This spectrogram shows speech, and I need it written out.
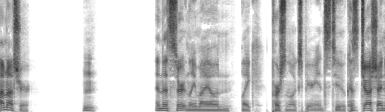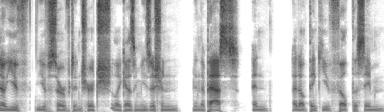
I'm not sure. Hmm. And that's certainly my own like personal experience too cuz Josh, I know you've you've served in church like as a musician in the past and I don't think you've felt the same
